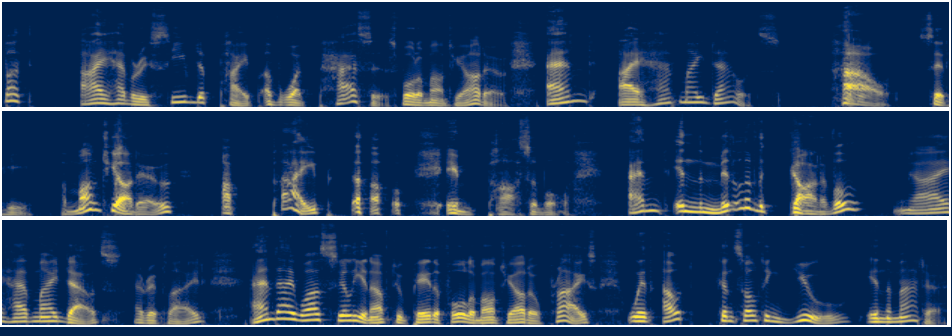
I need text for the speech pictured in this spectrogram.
But I have received a pipe of what passes for Amontillado, and I have my doubts. How? said he. Amontillado? A pipe? Oh, impossible. And in the middle of the carnival? I have my doubts, I replied, and I was silly enough to pay the full Amontillado price without consulting you in the matter.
